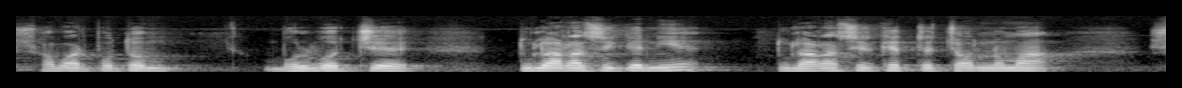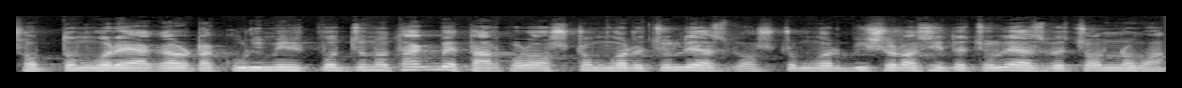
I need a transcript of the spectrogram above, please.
সবার প্রথম বলব হচ্ছে তুলা রাশিকে নিয়ে। তুলা রাশির ক্ষেত্রে চন্দ্রমা সপ্তম ঘরে এগারোটা কুড়ি মিনিট পর্যন্ত থাকবে, তারপরে অষ্টম ঘরে চলে আসবে। অষ্টম ঘর বিষ রাশিতে চলে আসবে চন্দ্রমা।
